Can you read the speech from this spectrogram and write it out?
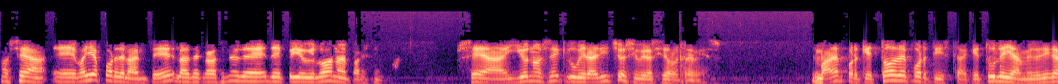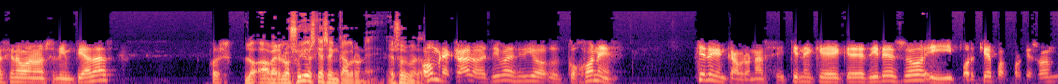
O sea, eh, vaya por delante, eh, las declaraciones de, de Pello Bilbao no me parecen mal. O sea, yo no sé qué hubiera dicho si hubiera sido al revés. ¿Vale? Porque todo deportista que tú le llames y le digas que no van a las Olimpiadas, pues... a ver, lo suyo es que se encabrone, eso es verdad. Hombre, claro, te iba a decir yo, cojones, tiene que encabronarse, tiene que, decir eso, ¿y por qué? Pues porque son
